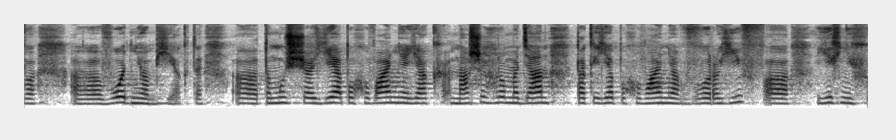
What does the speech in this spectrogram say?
в водні об'єкти, тому що є поховання як наших громадян, так і є поховання ворогів їхніх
